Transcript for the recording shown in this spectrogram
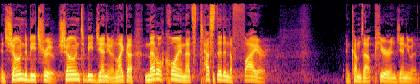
and shown to be true, shown to be genuine, like a metal coin that's tested in the fire and comes out pure and genuine.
